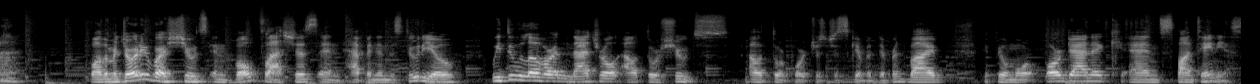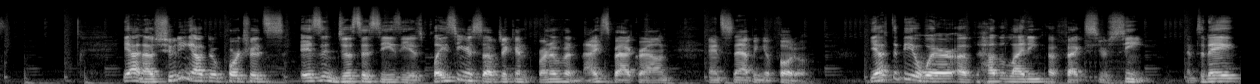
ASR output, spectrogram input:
While the majority of our shoots involve flashes and happen in the studio, we do love our natural outdoor shoots. Outdoor portraits just give a different vibe. They feel more organic and spontaneous. Yeah, now shooting outdoor portraits isn't just as easy as placing your subject in front of a nice background and snapping a photo. You have to be aware of how the lighting affects your scene. And today,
